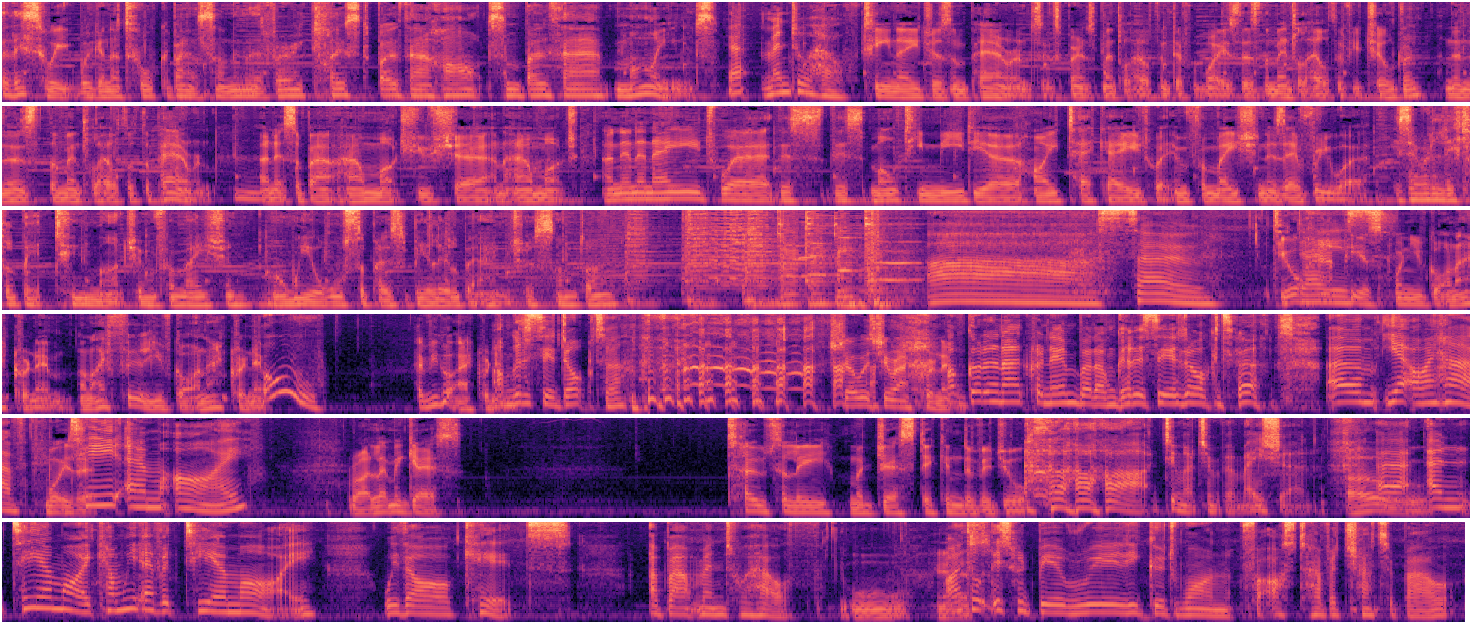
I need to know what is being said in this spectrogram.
So this week we're going to talk about something that's very close to both our hearts and both our minds. Yeah, mental health. Teenagers and parents experience mental health in different ways. There's the mental health of your children, and then there's the mental health of the parent. And it's about how much you share and how much. And in an age where this this multimedia, high tech age where information is everywhere, is there a little bit too much information? Are we all supposed to be a little bit anxious sometimes? Ah, so You're happiest when you've got an acronym, and I feel you've got an acronym. Oh. Have you got acronyms? I'm going to see a doctor. Show us your acronym. I've got an acronym, but I'm going to see a doctor. Um, yeah, I have. What is it? TMI. Right, let me guess. Totally majestic individual. Too much information. Oh. Uh, and TMI, can we ever TMI with our kids about mental health? Ooh, yes. I thought this would be a really good one for us to have a chat about.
